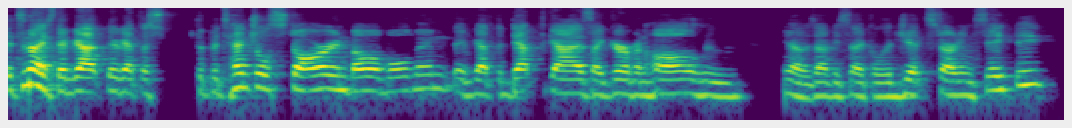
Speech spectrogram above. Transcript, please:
it's nice. They've got they've got the the potential star in Bubba Bolden. They've got the depth guys like Gurvan Hall, who you know is obviously like a legit starting safety.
